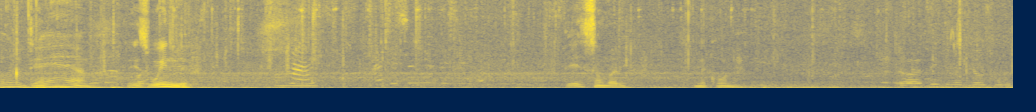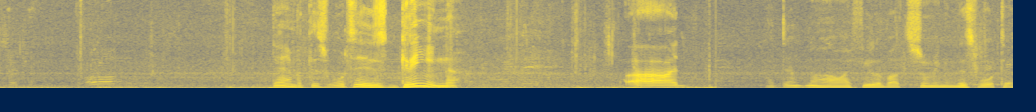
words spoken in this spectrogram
oh damn, there's wind. There's somebody in the corner. Damn, but this water is green. Ah, I I don't know how I feel about swimming in this water.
